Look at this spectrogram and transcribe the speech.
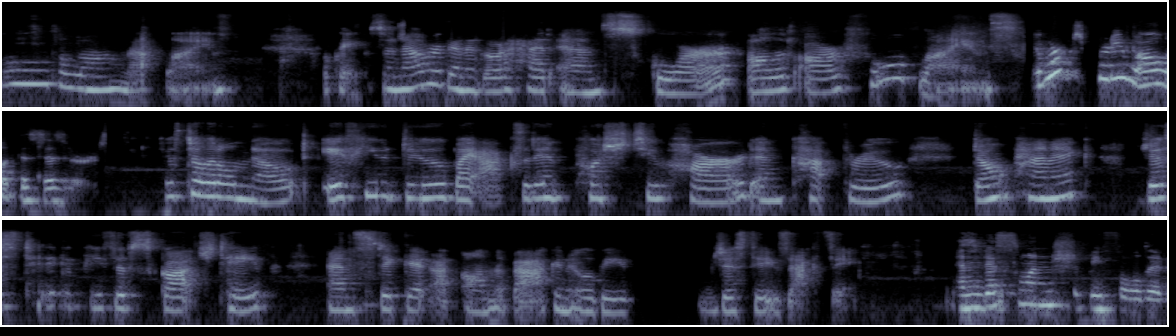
Fold along that line. Okay so now we're going to go ahead and score all of our fold lines. It works pretty well with the scissors. Just a little note, if you do by accident push too hard and cut through, don't panic just take a piece of scotch tape and stick it on the back and it will be just the exact same. And this one should be folded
